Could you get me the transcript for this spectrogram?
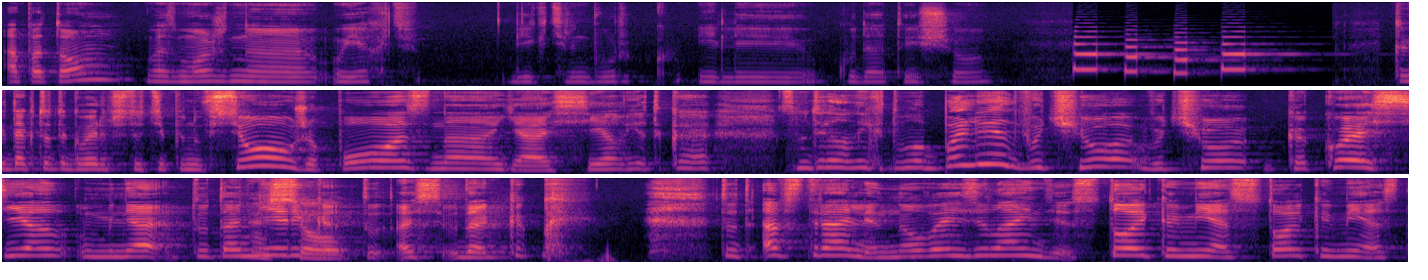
а потом, возможно, уехать в Екатеринбург или куда-то еще. Когда кто-то говорит, что типа, ну все, уже поздно, я осел, я такая смотрела на них и думала, блин, вы чё, вы чё, какой осел, у меня тут Америка, Осёл. тут осё- да, как- тут Австралия, Новая Зеландия, столько мест, столько мест.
